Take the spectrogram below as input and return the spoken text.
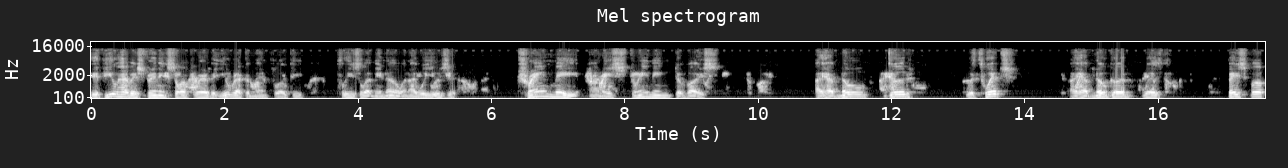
If you have a streaming software that you recommend, Floki, please let me know and I will use it. Train me on a streaming device I have no good with Twitch. I have no good with Facebook.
